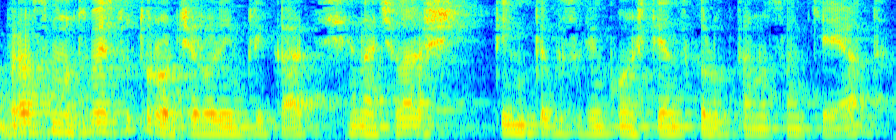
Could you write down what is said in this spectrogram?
vreau să mulțumesc tuturor celor implicați. În același timp trebuie să fim conștienți că lupta nu s-a încheiat.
